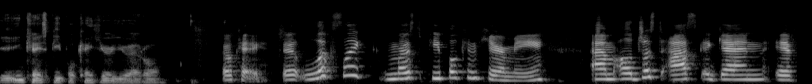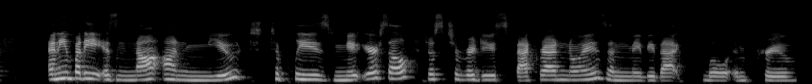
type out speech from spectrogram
in case people can't hear you at all. Okay, it looks like most people can hear me. Um, I'll just ask again if anybody is not on mute to please mute yourself just to reduce background noise and maybe that will improve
